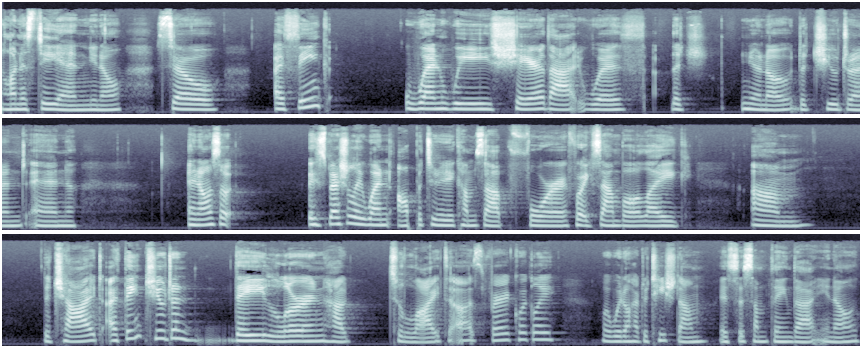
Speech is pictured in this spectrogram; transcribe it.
honesty, and you know, so I think when we share that with the you know the children and and also especially when opportunity comes up for for example like um the child i think children they learn how to lie to us very quickly but we don't have to teach them. It's just something that you know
